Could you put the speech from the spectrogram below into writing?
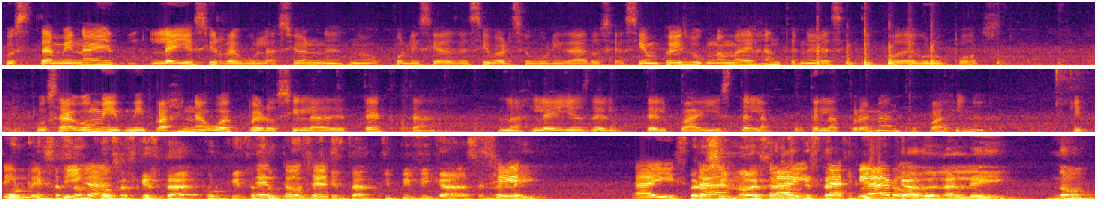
pues también hay leyes y regulaciones, ¿no? Policías de ciberseguridad. O sea, si en Facebook no me dejan tener ese tipo de grupos, pues hago mi, mi página web, pero si la detecta las leyes del, del país, te la, te la truenan tu página y te porque investigan. Esas son cosas que porque esas son cosas que están tipificadas en la ley. Ahí está. Pero si no es algo que está, tipificado en la ley, no.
